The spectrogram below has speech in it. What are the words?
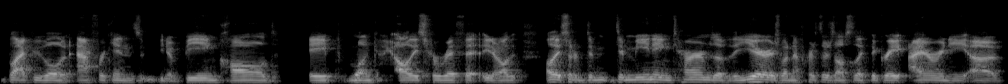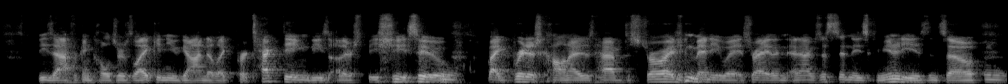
black people and africans you know being called ape monkey all these horrific you know all, all these sort of de- demeaning terms of the years when of course there's also like the great irony of these african cultures like in uganda like protecting these other species who mm like British colonizers have destroyed in many ways, right? And, and I was just in these communities, and so mm.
